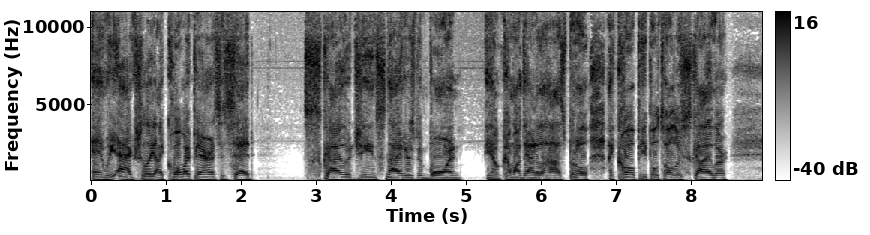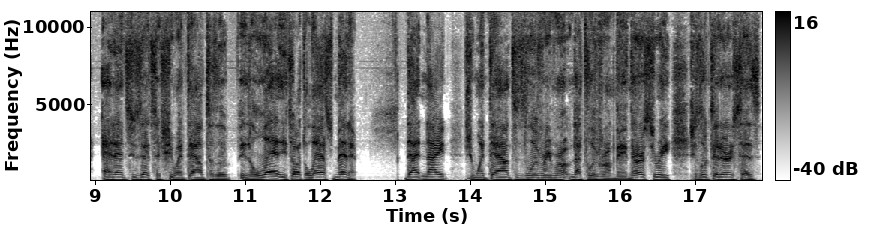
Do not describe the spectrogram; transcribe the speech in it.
And we actually, I called my parents and said, Skylar Jean Snider's been born. You know, come on down to the hospital. I called people, told her Skylar. And then Suzette said she went down to the, in the last, you talk about the last minute. That night, she went down to the delivery room, not delivery room, the nursery. She looked at her and says,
